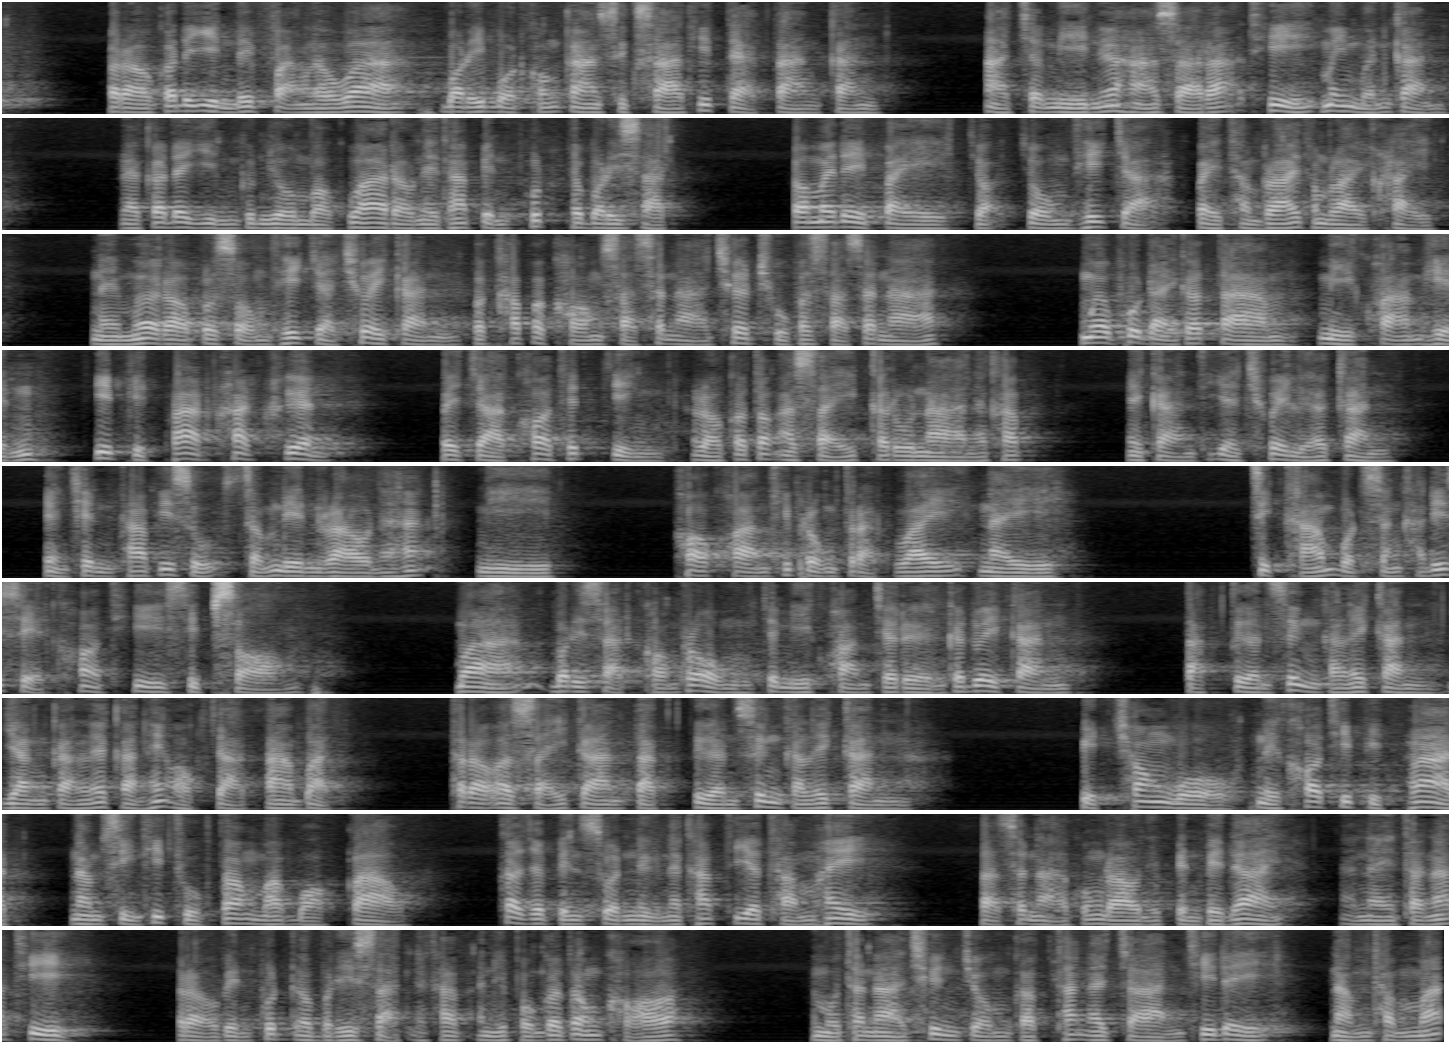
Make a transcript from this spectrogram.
เราก็ได้ยินได้ฟังแล้วว่า บริบทของการศึกษาที่แตกต่างกัน อาจจะมีเนื้อหาสาระที่ไม่เหมือนกัน และก็ได้ยินคุณโยมบอกว่าเราในฐานะเป็นพุทธบริษัท ก็ไม่ได้ไปเจาะจงที่จะไปทำร้ายทำลายใคร ในเมื่อเราประสงค์ที่จะช่วยกันประคับประคองศาสนาเชิดชูพระศาสนา เมื่อผู้ใดก็ตามมีความเห็นที่ผิดพลาดคลาดเคลื่อน ไปจากข้อเท็จจริง เราก็ต้องอาศัยกรุณานะครับ ในการที่จะช่วยเหลือกัน อย่างเช่น พระพิสุสำเนียนเรานะฮะมีข้อความที่พระองค์ตรัสไว้ในสิกขาบทสังฆาทิเศษข้อที่ 12 ว่าบริษัทของพระองค์จะมีความเจริญก็ด้วยกันตักเตือนซึ่งกันและกันยังกันและกันให้ออกจากอาบัติถ้าเราอาศัยการตักเตือนซึ่งกันและกัน ปิดช่องโหว่ในข้อที่ผิดพลาดนำสิ่งที่ถูกต้องมาบอกกล่าว ก็จะเป็นส่วนหนึ่งนะครับที่จะทำให้ศาสนาของเราเนี่ยเป็นไปได้ ในฐานะที่เราเป็นพุทธบริษัทนะครับ อันนี้ผมก็ต้องขออนุโมทนาชื่นชมกับท่านอาจารย์ที่ได้นำธรรมะ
